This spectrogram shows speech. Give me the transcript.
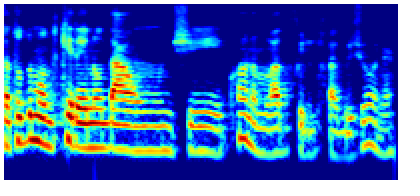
tá todo mundo querendo dar um de. Qual é o nome lá do filho do Fábio Júnior?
